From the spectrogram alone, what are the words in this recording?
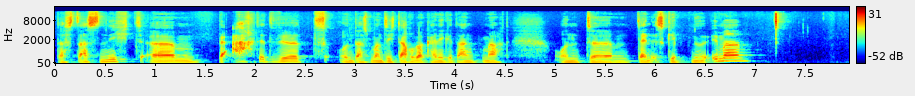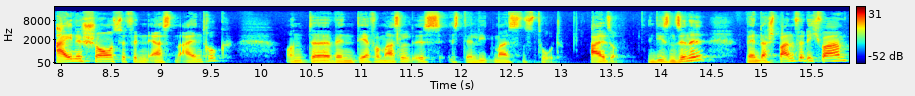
dass das nicht ähm, beachtet wird und dass man sich darüber keine Gedanken macht. Und, ähm, denn es gibt nur immer eine Chance für den ersten Eindruck. Und äh, wenn der vermasselt ist, ist der Lied meistens tot. Also, in diesem Sinne, wenn das spannend für dich war,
